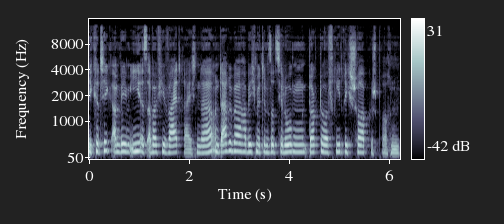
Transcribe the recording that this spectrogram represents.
Die Kritik am BMI ist aber viel weitreichender und darüber habe ich mit dem Soziologen Dr. Friedrich Schorb gesprochen.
